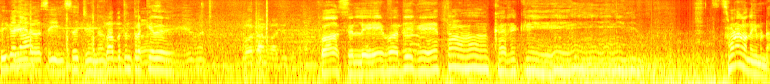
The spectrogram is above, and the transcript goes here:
ਠੀਕ ਹੈ ਨਾ? ਤੇਰਾ ਸੀ ਸਜਣਾ। ਰੱਬ ਤੈਨੂੰ ਤਰੱਕੀ ਦੇਵੇ ਬਹੁਤ ਧੰਨਵਾਦ ਜੀ ਫਾਸਲੇ ਵਧ ਗਏ ਤਾਂ ਕਰਕੇ। ਸੋਹਣਾ ਗਾਉਂਦਾ ਸੀ ਮੁੰਡਾ।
